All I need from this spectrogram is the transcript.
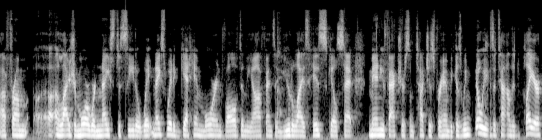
uh, from uh, Elijah Moore were nice to see. To wait, nice way to get him more involved in the offense and utilize his skill set, manufacture some touches for him because we know he's a talented player.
